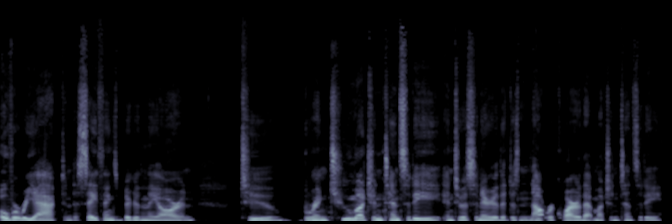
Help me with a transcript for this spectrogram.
overreact and to say things bigger than they are and to bring too much intensity into a scenario that does not require that much intensity.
